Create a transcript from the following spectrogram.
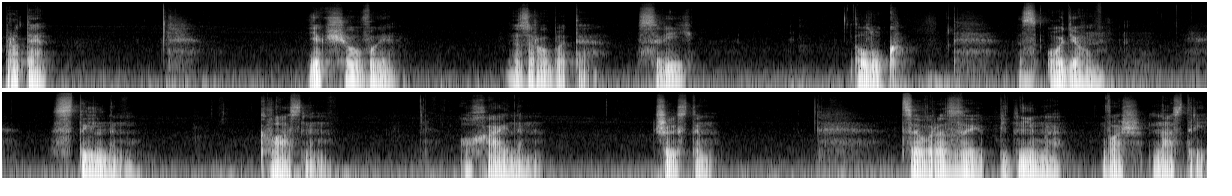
Проте, якщо ви зробите свій лук з одягом стильним, класним, охайним, чистим, це в рази підніме ваш настрій,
